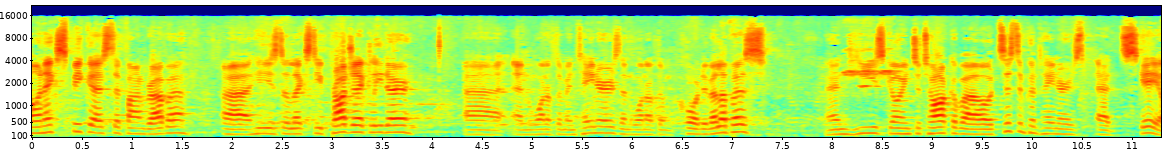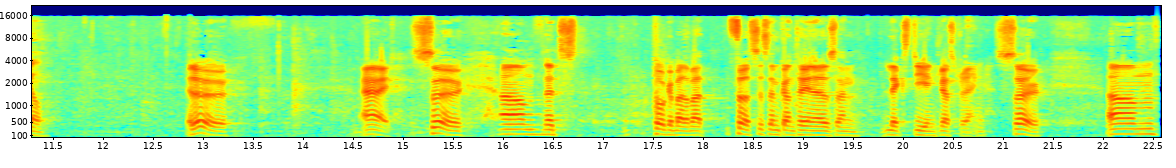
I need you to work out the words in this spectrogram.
our next speaker is Stéphane Graber. Uh, he's the LXD project leader uh, and one of the maintainers and one of the core developers. And he's going to talk about system containers at scale. Hello. All right, so um, let's talk about, about first system containers and LXD and clustering. So, um,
